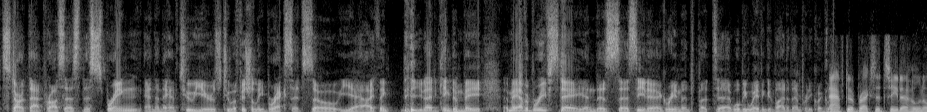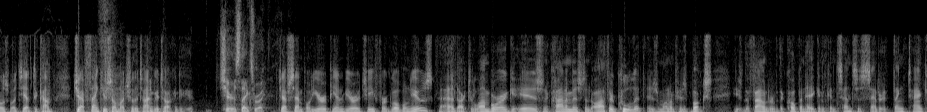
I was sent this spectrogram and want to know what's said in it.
start that process this spring, and then they have two years to officially Brexit. So yeah, I think the United Kingdom may may have a brief stay in this. Uh, CETA agreement, but uh, we'll be waving goodbye to them pretty quickly. After Brexit, CETA, who knows what's yet to come. Jeff, thank you so much for the time. Good talking to you. Cheers. Thanks, Roy. Jeff Semple, European Bureau Chief for Global News. Uh, Dr. Lomborg is an economist and author. Cool It is one of his books. He's the founder of the Copenhagen Consensus Center think tank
